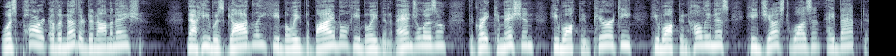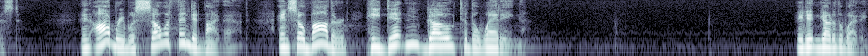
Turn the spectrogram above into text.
was part of another denomination. Now, he was godly. He believed the Bible. He believed in evangelism, the Great Commission. He walked in purity. He walked in holiness. He just wasn't a Baptist. And Aubrey was so offended by that and so bothered, he didn't go to the wedding. He didn't go to the wedding.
